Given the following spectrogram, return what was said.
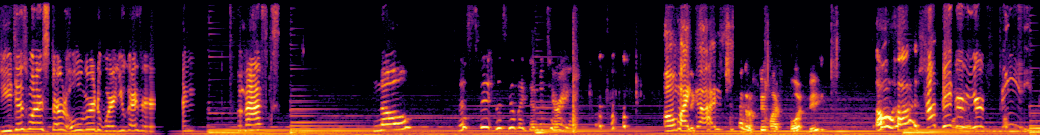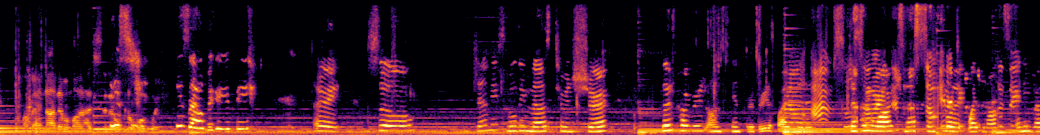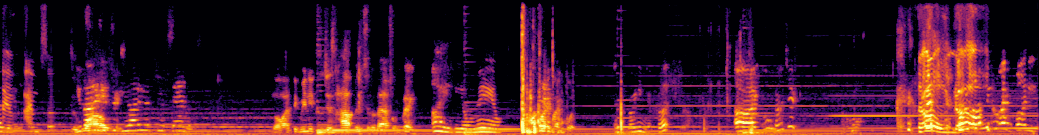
do you just want to start over to where you guys are with masks? No. This fit. This feels like the material. Oh my gosh. It's not gonna fit my foot, B. Oh hush. How big are your feet? My bad. Nah, never mind. I just didn't open them all the way. He said how big are your feet? All right. So, gently smoothing mask to ensure good coverage on skin for three to five No, minutes. I'm so Gently sorry. wash This mask is so and foot, entertaining. wiping off the any residue. I'm so You gotta wild. get your you gotta get your sandals. No, I think we need to just hop into the bathroom. Bang. Ay, Dios mío. I'm burning my foot. It's burning your foot? Uh, are you allergic? Oh no! my bunny.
